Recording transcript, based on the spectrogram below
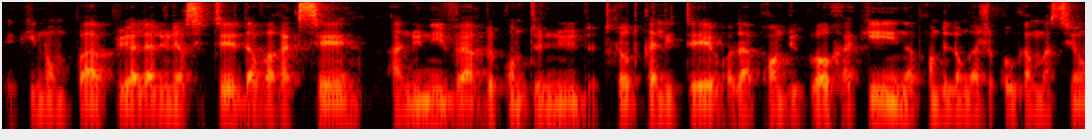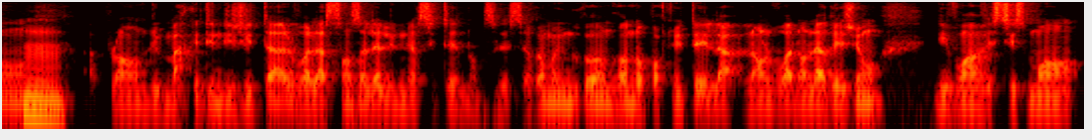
et qui n'ont pas pu aller à l'université d'avoir accès à un univers de contenu de très haute qualité, voilà, apprendre du growth hacking, apprendre des langages de programmation, hmm. apprendre du marketing digital, voilà, sans aller à l'université. Donc, c'est vraiment une grande, grande opportunité. Là, là, on le voit dans la région, niveau investissement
